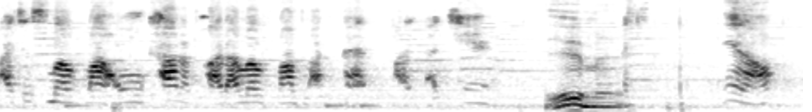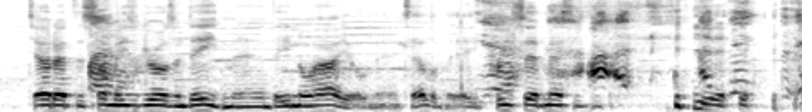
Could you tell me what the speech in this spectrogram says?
I just love my own counterpart. I love my black man. I, I can't. Yeah, man. You know. Tell that to some of these girls in Dayton, man. Dayton, Ohio, man. Tell them, hey, Yeah. preset messages. I, I, I yeah, think that,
